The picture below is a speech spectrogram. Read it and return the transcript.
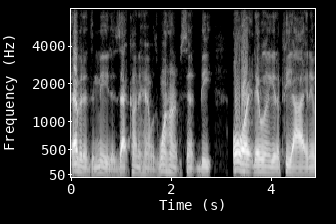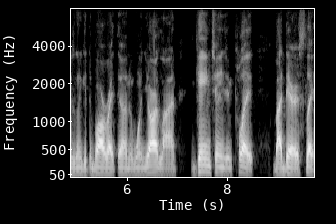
evident to me that Zach Cunningham was 100% beat, or they were going to get a PI and they was going to get the ball right there on the one yard line. Game changing play by Darius Slay.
